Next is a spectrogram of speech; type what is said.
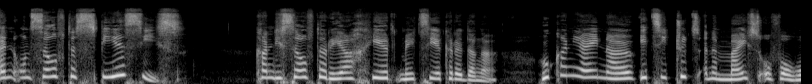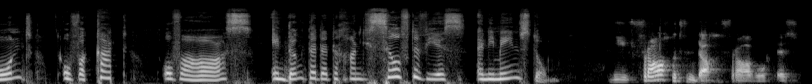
in onsselfde spesies kan dieselfde reageer met sekere dinge. Hoe kan jy nou ietsie toets in 'n muis of 'n hond of 'n kat of 'n haas en dink dat dit gaan dieselfde wees in die mensdom? Die vraag wat vandag gevra word is:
